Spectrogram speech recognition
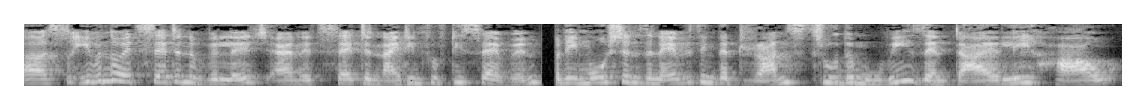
Uh, so even though it's set in a village and it's set in 1957, but the emotions and everything that runs through the movie is entirely how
